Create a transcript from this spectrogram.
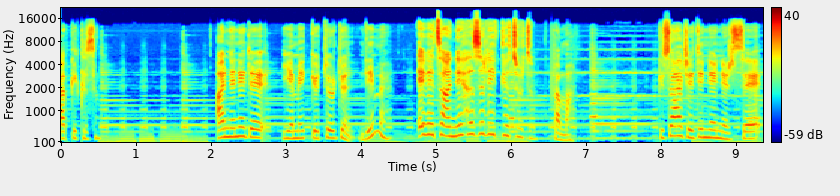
Tabii kızım. Annene de yemek götürdün değil mi? Evet anne hazırlayıp götürdüm. Tamam. Güzelce dinlenirse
